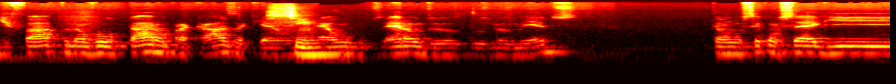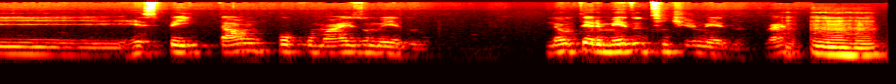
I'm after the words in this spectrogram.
de fato não voltaram para casa, que eram, eram, é eram dos, dos meus medos. Então você consegue respeitar um pouco mais o medo. Não ter medo de sentir medo, né? Uhum.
